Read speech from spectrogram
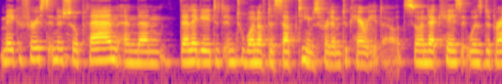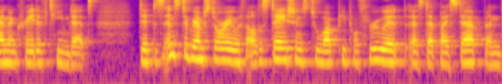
make a first initial plan and then delegate it into one of the sub teams for them to carry it out. So in that case, it was the brand and creative team that did this Instagram story with all the stations to walk people through it uh, step by step. And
